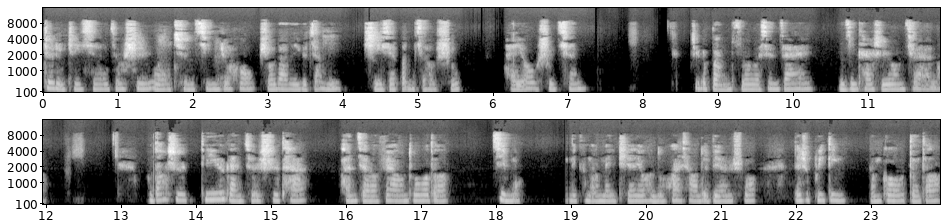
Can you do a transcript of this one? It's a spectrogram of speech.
这里这些就是我全勤之后收到的一个奖励。是一些本子和书，还有书签。这个本子我现在已经开始用起来了。我当时第一个感觉是它缓解了非常多的寂寞。你可能每天有很多话想要对别人说，但是不一定能够得到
